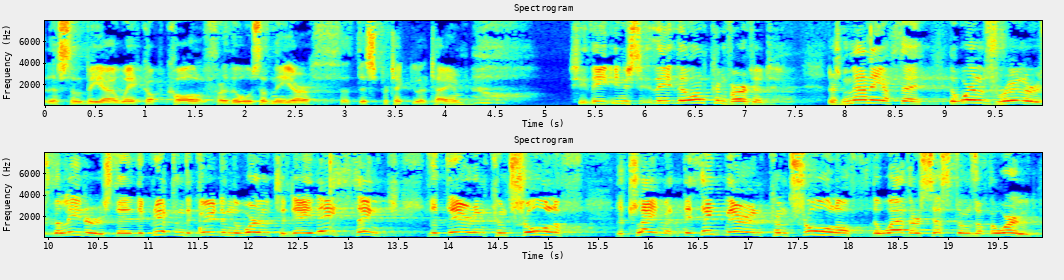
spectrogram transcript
this will be a wake up call for those on the earth at this particular time. See, the, you see, the, the unconverted, there's many of the, the world's rulers, the leaders, the, the great and the good in the world today, they think that they're in control of the climate. They think they're in control of the weather systems of the world.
